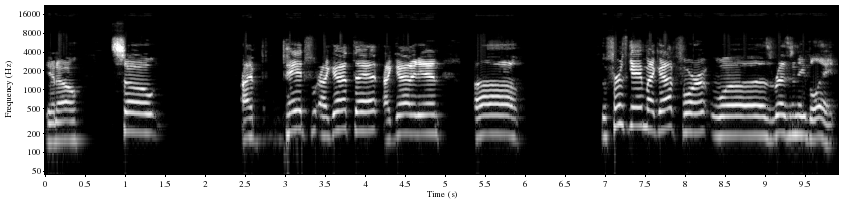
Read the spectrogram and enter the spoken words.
you know? So I paid for, I got that, I got it in. Uh, the first game I got for it was Resident Evil 8.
